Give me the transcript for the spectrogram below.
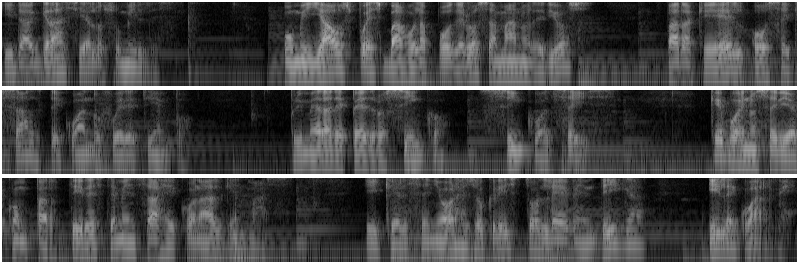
y da gracia a los humildes. Humillaos pues bajo la poderosa mano de Dios, para que Él os exalte cuando fuere tiempo. Primera de Pedro 5, 5 al 6. Qué bueno sería compartir este mensaje con alguien más y que el Señor Jesucristo le bendiga y le guarde.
